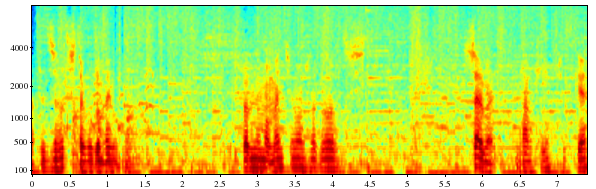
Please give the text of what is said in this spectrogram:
A te drzewo też tak wygląda jakby... W pewnym momencie można było coś... Strzelmy bramki, wszystkie.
